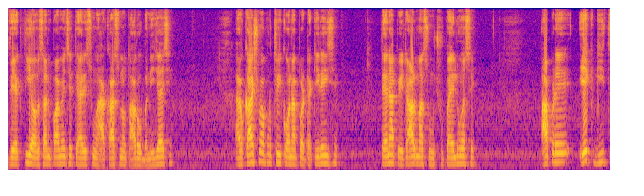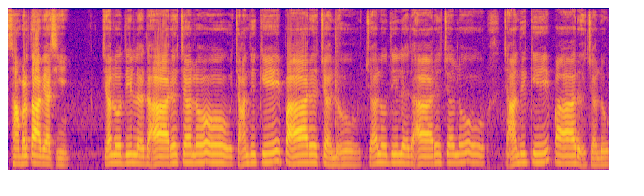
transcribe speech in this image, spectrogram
વ્યક્તિ અવસાન પામે છે, ત્યારે શું આકાશનો તારો બની જાય છે? અવકાશમાં પૃથ્વી કોના પર ટકી રહી છે? તેના પેટાળમાં શું છુપાયેલું હશે? આપણે એક ગીત સાંભળતા આવ્યા છીએ. ચલો દિલદાર ચલો ચાંદ કે પાર ચલો ચલો દિલદાર ચલો ચાંદ કે પાર ચલો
